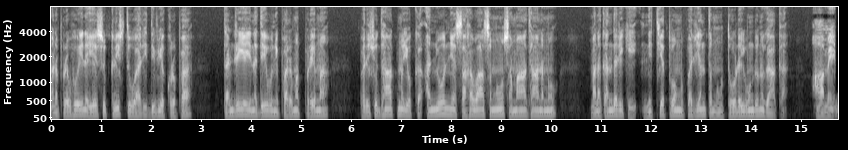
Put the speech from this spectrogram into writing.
మన ప్రభు అయిన యేసుక్రీస్తు వారి దివ్య కృప తండ్రి అయిన దేవుని పరమ ప్రేమ పరిశుద్ధాత్మ యొక్క అన్యోన్య సహవాసము సమాధానము మనకందరికీ నిత్యత్వము పర్యంతము తోడై ఉండునుగాక. ఆమెన్.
